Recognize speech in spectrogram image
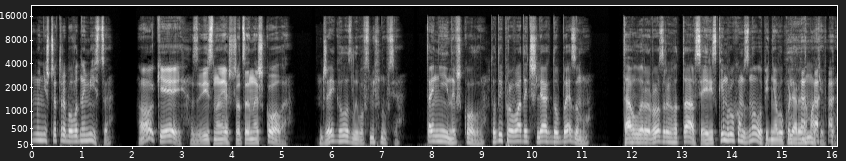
Мені ще треба в одне місце. Окей, звісно, якщо це не школа. Джейк глузливо всміхнувся. Та ні, не в школу. Туди провадить шлях до безуму. Тауер розреготався і різким рухом знову підняв окуляри на маківку.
